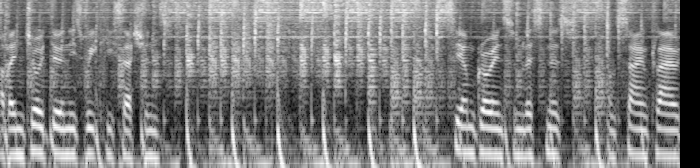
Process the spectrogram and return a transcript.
I've enjoyed doing these weekly sessions. See, I'm growing some listeners on SoundCloud.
